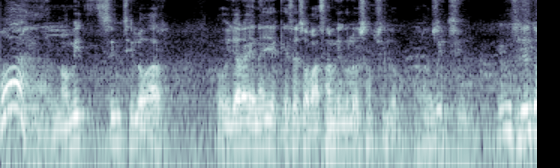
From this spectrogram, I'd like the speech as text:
হ্যাঁ নমিত সিং ছিল আর ওই যারা এনআইএ কেসে সব আসামিগুলো সব ছিল। অমিত সিং। কিন্তু তো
